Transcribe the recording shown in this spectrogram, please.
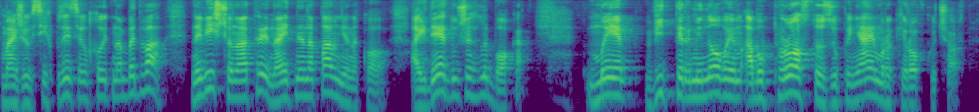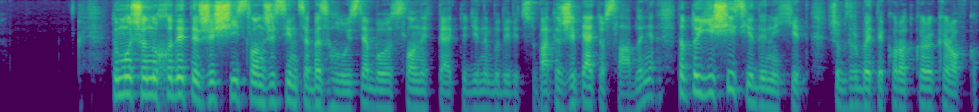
майже у всіх позиціях виходить на Б2. Навіщо на А3? Навіть не напав ні на кого. А ідея дуже глибока. Ми відтерміновуємо або просто зупиняємо рокіровку чорних. Тому що ну ходити G6, слон G7 це безглуздя, бо слон F5 тоді не буде відступати. G5 ослаблення. Тобто Е6 єдиний хід, щоб зробити коротку рокировку.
